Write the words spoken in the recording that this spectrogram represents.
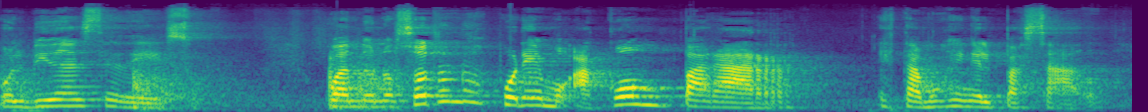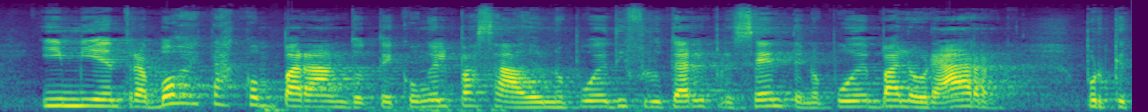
Olvídense de eso. Cuando nosotros nos ponemos a comparar, estamos en el pasado. Y mientras vos estás comparándote con el pasado, no puedes disfrutar el presente, no puedes valorar, porque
